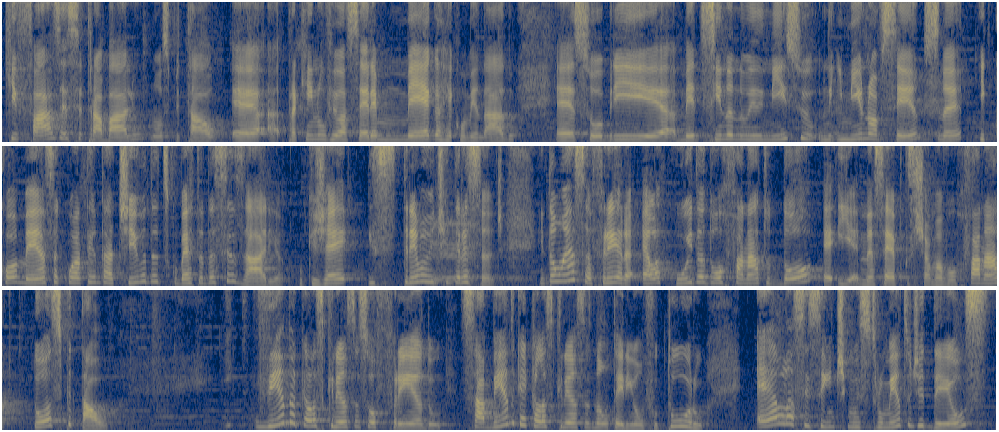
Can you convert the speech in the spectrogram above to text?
que faz esse trabalho no hospital. É, para quem não viu a série, é mega recomendado. É sobre medicina no início, em 1900, né? E começa com a tentativa da descoberta da cesárea, o que já é extremamente interessante. Então, essa freira, ela cuida do orfanato do... é, e nessa época se chamava orfanato, do hospital vendo aquelas crianças sofrendo, sabendo que aquelas crianças não teriam futuro, ela se sente um instrumento de Deus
